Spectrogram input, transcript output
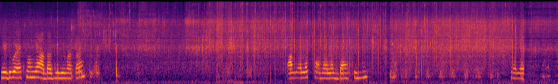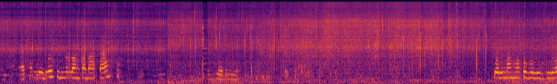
দিয়ে দেবো একসঙ্গে আদা জিরে বাটা। কালো এলাচ সাদা এলাচ দারচিনি এখন দিয়ে দেবো শুকনো লঙ্কা বাটা। দিয়ে। পরিমাণ মতো হলুদ গুঁড়ো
